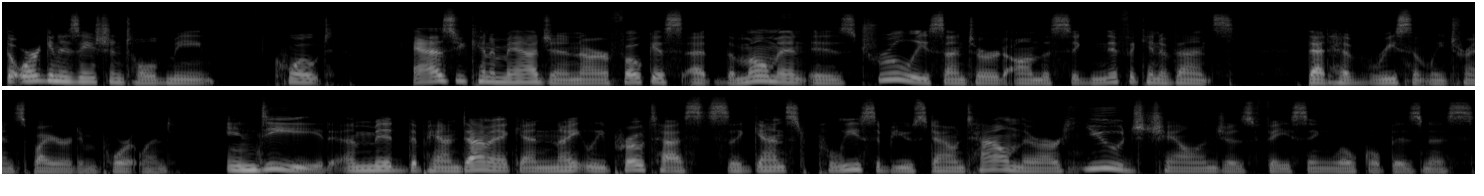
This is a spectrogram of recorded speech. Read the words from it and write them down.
The organization told me, quote, as you can imagine, our focus at the moment is truly centered on the significant events that have recently transpired in Portland. Indeed, amid the pandemic and nightly protests against police abuse downtown, there are huge challenges facing local business,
